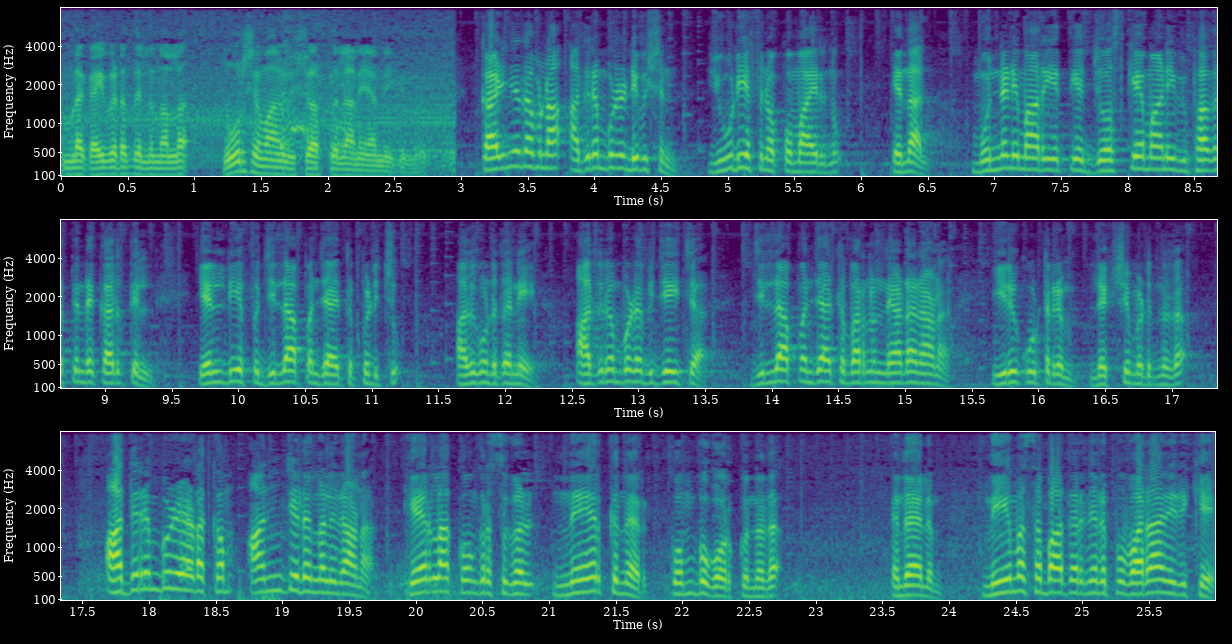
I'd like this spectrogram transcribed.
നമ്മളെ കൈവിടത്തില്ലെന്നുള്ള നൂറ് ശതമാനം വിശ്വാസത്തിലാണ് ഞാൻ നിൽക്കുന്നത്. കഴിഞ്ഞ തവണ അതിരമ്പുഴ ഡിവിഷൻ യു ഡി എഫിനൊപ്പമായിരുന്നു. എന്നാൽ മുന്നണി മാറിയെത്തിയ ജോസ് കെ മാണി വിഭാഗത്തിന്റെ കരുത്തിൽ എൽ ഡി എഫ് ജില്ലാ പഞ്ചായത്ത് പിടിച്ചു. അതുകൊണ്ട് തന്നെ അതിരമ്പുഴ വിജയിച്ച് ജില്ലാ പഞ്ചായത്ത് ഭരണം നേടാനാണ് ഇരു കൂട്ടരും ലക്ഷ്യമിടുന്നത്. അതിരമ്പുഴയടക്കം അഞ്ചിടങ്ങളിലാണ് കേരള കോൺഗ്രസുകൾ നേർക്കുനേർ കൊമ്പ് കോർക്കുന്നത് എന്തായാലും നിയമസഭാ തെരഞ്ഞെടുപ്പ് വരാനിരിക്കെ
